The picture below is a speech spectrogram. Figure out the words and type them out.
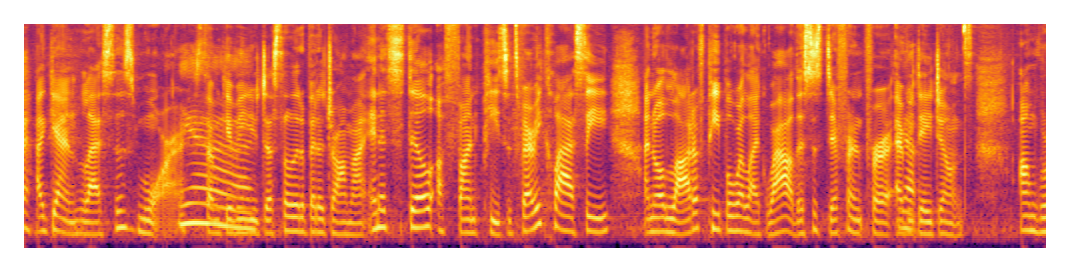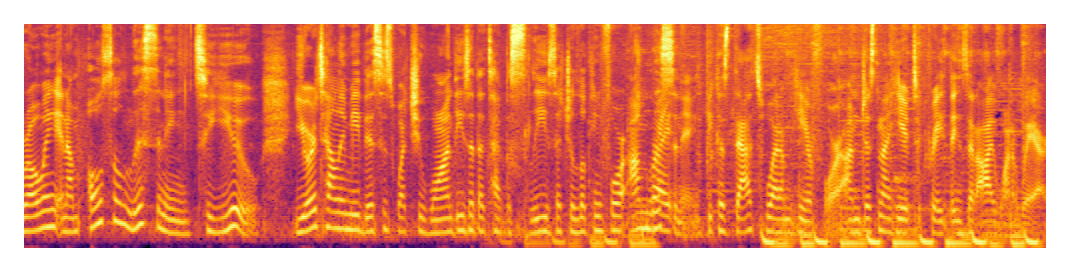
Again, less is more. Yeah. So I'm giving you just a little bit of drama. And it's still a fun piece. It's very classy. I know a lot of people were like, wow, this is different for Everyday yep. Jones. I'm growing and I'm also listening to you. You're telling me this is what you want. These are the type of sleeves that you're looking for. I'm right. listening because that's what I'm here for. I'm just not here to create things that I want to wear.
